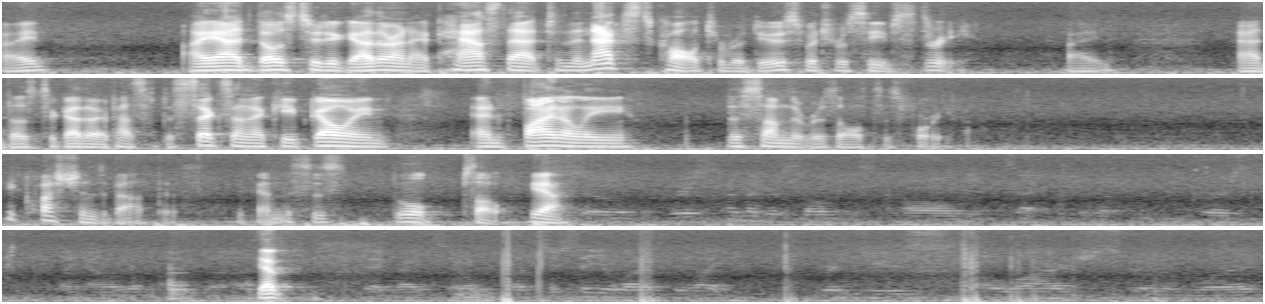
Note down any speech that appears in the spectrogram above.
Right? I add those two together and I pass that to the next call to reduce, which receives 3. Right? Add those together, I pass it to 6, and I keep going. And finally, the sum that results is 45. Any questions about this? Again, this is a little subtle. Yeah. Yep. thing, right? So let's just say you wanted to like reduce a large string of words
